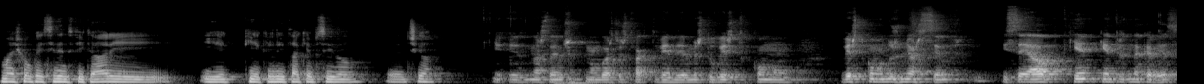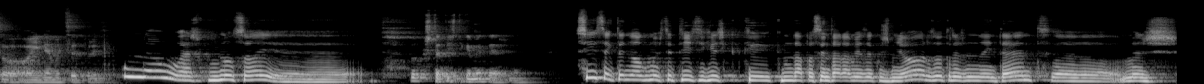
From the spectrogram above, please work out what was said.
mais com quem se identificar e, e, e acreditar que é possível uh, de chegar. Nós sabemos que não gostas de facto de vender, mas tu veste como, veste como um dos melhores sempre. Isso é algo que, que entra na cabeça ou ainda é muito cedo por isso? Não, acho que não sei. É... Porque estatisticamente és, não? Sim, sei que tenho algumas estatísticas que, que, que, me dá para sentar à mesa com os melhores, outras nem tanto, uh, mas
